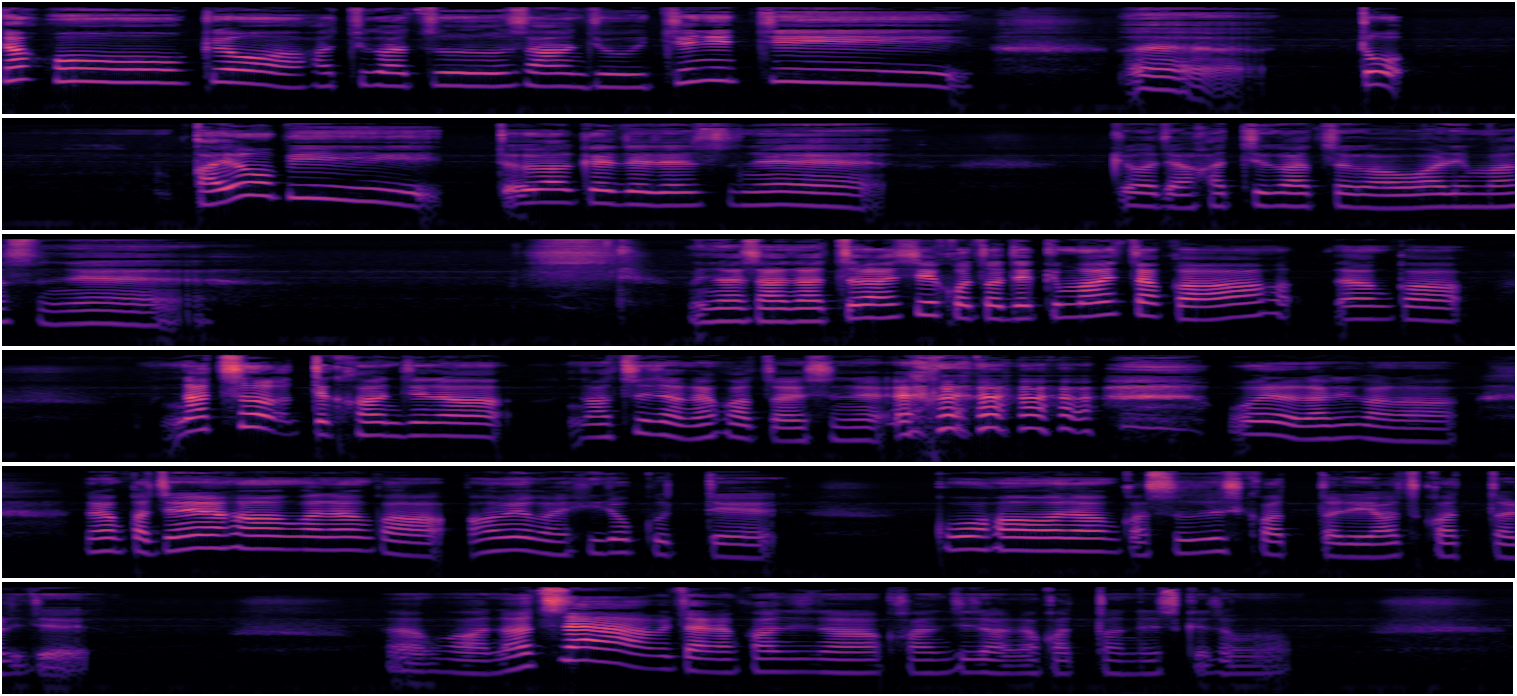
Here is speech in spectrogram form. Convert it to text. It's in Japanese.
やっほー今日は8月31日。えー、っと、火曜日。というわけでですね、今日で8月が終わりますね。皆さん夏らしいことできましたか？なんか、夏って感じな夏じゃなかったですね。俺らだけかな。なんか前半がなんか雨がひどくって、後半はなんか涼しかったり暑かったりで、なんか夏だみたいな感じな感じではなかったんですけども。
